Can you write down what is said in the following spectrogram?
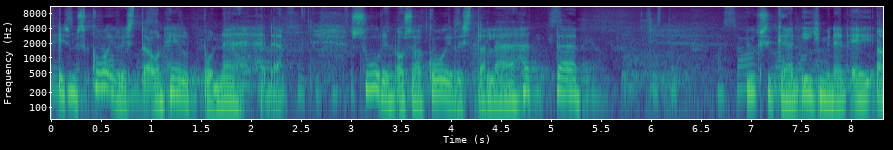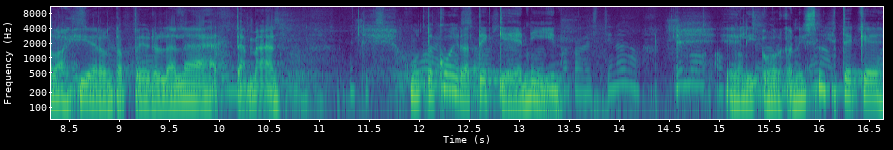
Esimerkiksi koirista on helppo nähdä. Suurin osa koirista lähettää. Yksikään ihminen ei ala hierontapöydällä lähettämään. Mutta koira tekee niin. Eli organismi tekee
